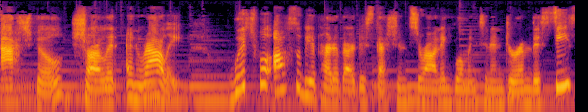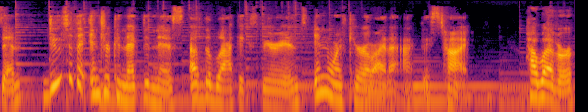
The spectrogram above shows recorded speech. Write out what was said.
Asheville, Charlotte, and Raleigh, which will also be a part of our discussion surrounding Wilmington and Durham this season due to the interconnectedness of the Black experience in North Carolina at this time. However,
